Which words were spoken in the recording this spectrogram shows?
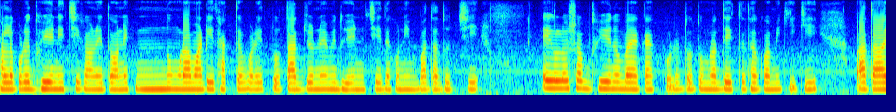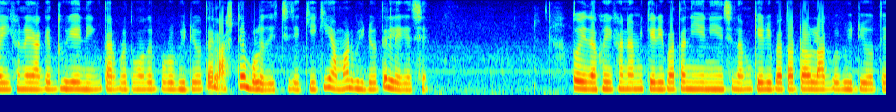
ভালো করে ধুয়ে নিচ্ছি, কারণ এতে অনেক নোংরা মাটি থাকতে পারে, তো তার জন্য আমি ধুয়ে নিচ্ছি দেখো নিম পাতা ধুচ্ছি। এগুলো সব ধুয়ে নেব এক এক করে। তো তোমরা দেখতে থাকো আমি কি কি পাতা এখানে আগে ধুয়ে নিই, তারপরে তোমাদের পুরো ভিডিওতে লাস্টে বলে দিচ্ছি যে কি কি আমার ভিডিওতে লেগেছে। তো এই দেখো এখানে আমি কেরি পাতা নিয়ে নিয়েছিলাম, কেরি পাতাটাও লাগবে ভিডিওতে।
